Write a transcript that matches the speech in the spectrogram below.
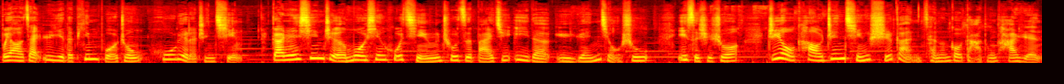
不要在日夜的拼搏中忽略了真情。感人心者，莫先乎情，出自白居易的《与元九书》，意思是说，只有靠真情实感，才能够打动他人。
